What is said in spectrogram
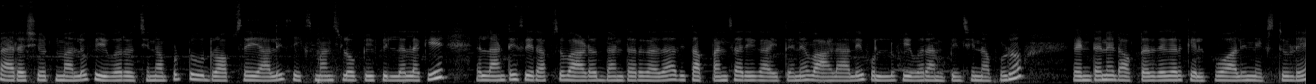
పారాషూట్మాల్ ఫీవర్ వచ్చినప్పుడు టూ డ్రాప్స్ వేయాలి. సిక్స్ మంత్స్ లోపు పిల్లలకి ఎలాంటి సిరప్స్ వాడొద్దు అంటారు కదా అది తప్పనిసరిగా అయితేనే వాడాలి. ఫుల్ ఫీవర్ అనిపించినప్పుడు వెంటనే డాక్టర్ దగ్గరికి వెళ్ళిపోవాలి నెక్స్ట్ డే.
